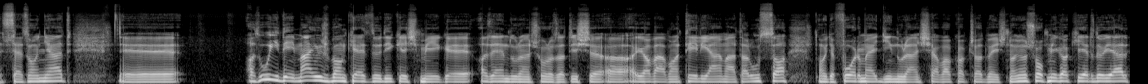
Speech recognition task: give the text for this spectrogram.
szezonját. Az új idény májusban kezdődik, és még az Endurance sorozat is a javában a téli álmát alussza, hogy a Forma 1 indulásával kapcsolatban is nagyon sok még a kérdőjel,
